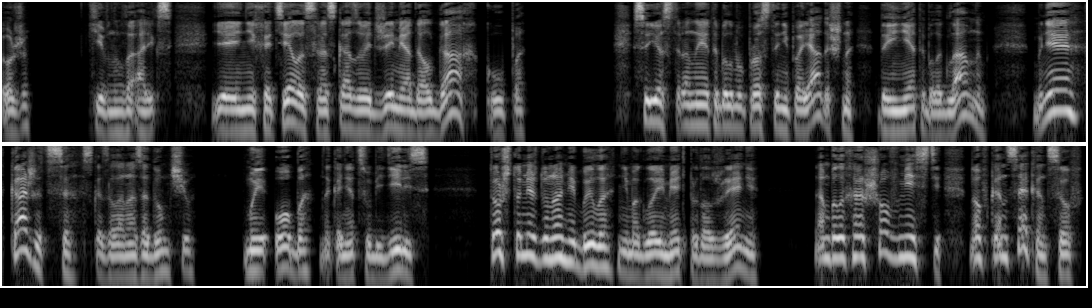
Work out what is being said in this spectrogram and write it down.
тоже, — кивнула Алекс. Ей не хотелось рассказывать Джимми о долгах Купа. С ее стороны это было бы просто непорядочно, да и не это было главным. «Мне кажется», — сказала она задумчиво, — «мы оба, наконец, убедились. То, что между нами было, не могло иметь продолжения. Нам было хорошо вместе, но в конце концов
